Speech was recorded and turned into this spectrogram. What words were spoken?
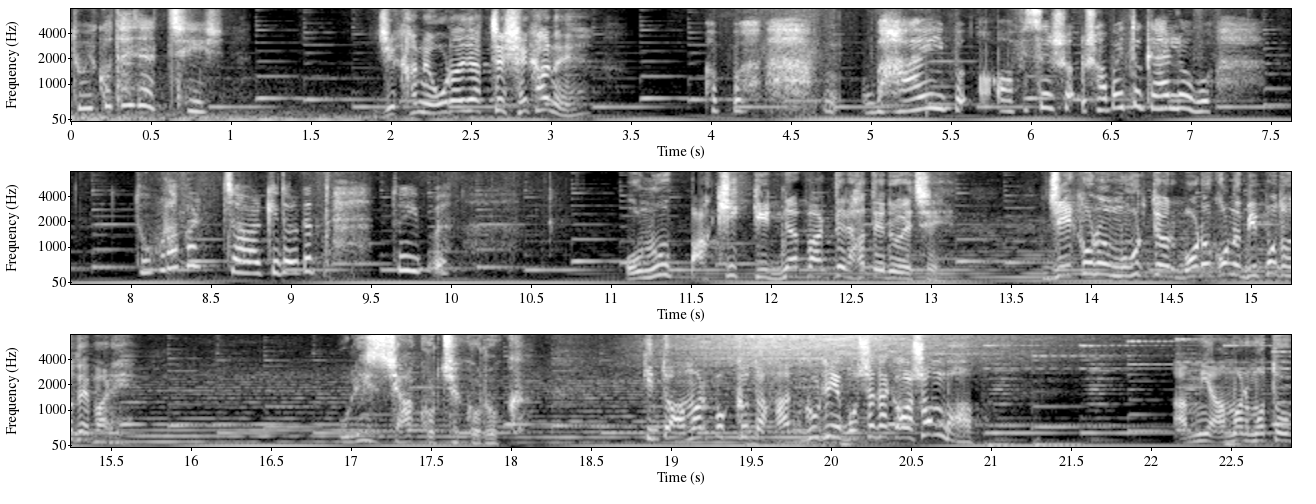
তুই- কোথায় যাচ্ছিস? যেখানে ওরা যাচ্ছে সেখানে। ভাই অফিসের সবাই তো গেল। তোর আবার যাওয়ার কি দরকার? তুই অনু পাখি কিডন্যাপারদের হাতে রয়েছে। যে কোনো মুহূর্তে ওর বড় কোনো বিপদ হতে পারে। পুলিশ যা করছে করুক। কিন্তু আমার পক্ষে তো হাত গুটিয়ে বসে থাকা অসম্ভব। আমি আমার মতো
